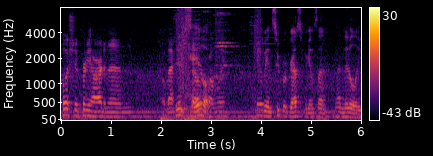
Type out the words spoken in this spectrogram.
push it pretty hard and then go back to himself probably. Kayle being super aggressive against that, that Nidalee.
